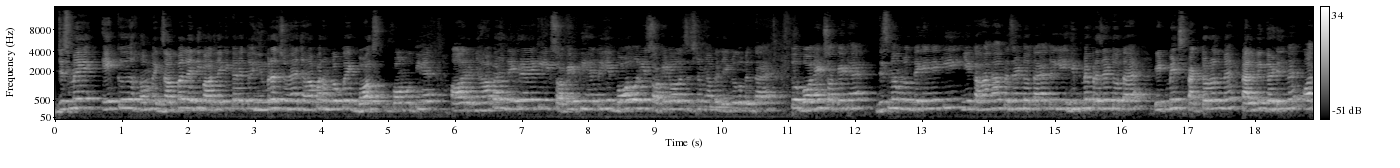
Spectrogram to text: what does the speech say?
जिसमें एक हम एग्जांपल यदि बात लेके करें तो ह्यूमरस जो है जहाँ पर हम लोग को एक बॉल फॉर्म होती है और यहाँ पर हम देख रहे हैं कि एक सॉकेट भी है। तो ये बॉल और ये सॉकेट वाला सिस्टम यहाँ पे देखने को मिलता है। तो बॉल एंड सॉकेट है जिसमें हम लोग देखेंगे कि ये कहाँ कहाँ प्रेजेंट होता है। तो ये हिप में प्रेजेंट होता है। इट मीन पेक्टोरल में पेल्विक गर्डिल में और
